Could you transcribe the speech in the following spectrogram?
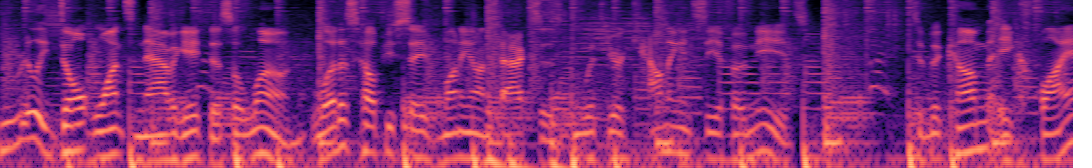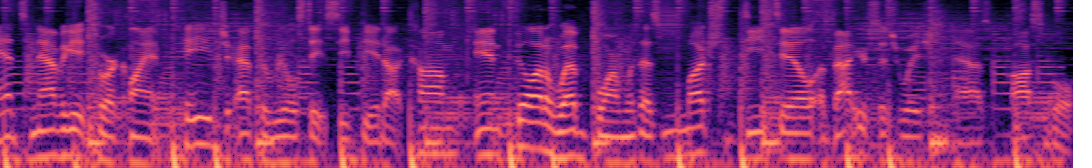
you really don't want to navigate this alone. Let us help you save money on taxes and with your accounting and CFO needs. To become a client, navigate to our client page at therealestatecpa.com and fill out a web form with as much detail about your situation as possible.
